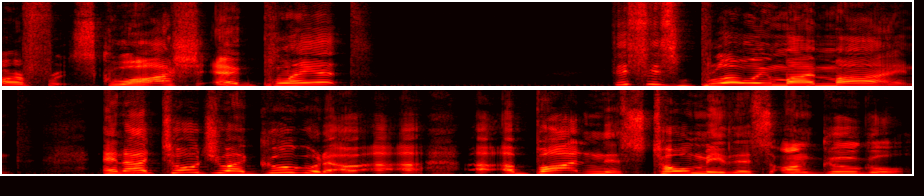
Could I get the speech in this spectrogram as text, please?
are fruit, squash, eggplant. This is blowing my mind. And I told you I Googled it. A, a, a, a botanist told me this on Google.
